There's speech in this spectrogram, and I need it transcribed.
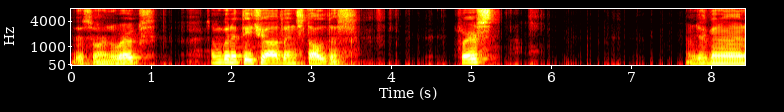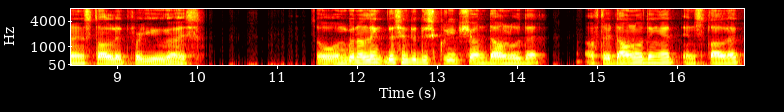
This one works. So i'm gonna teach you how to install this. First I'm just gonna install it for you guys. So I'm gonna link this in the description. Download it after downloading it install it.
